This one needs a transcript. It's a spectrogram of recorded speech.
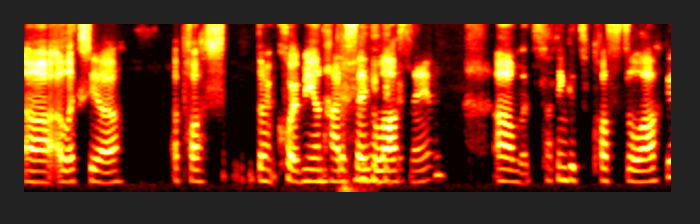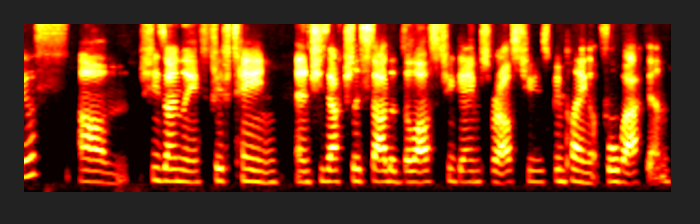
uh, Alexia Apos. Don't quote me on how to say her last name. Um, it's I think it's Apostolakis. Um, she's only 15 and she's actually started the last two games for us. She's been playing at fullback, and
